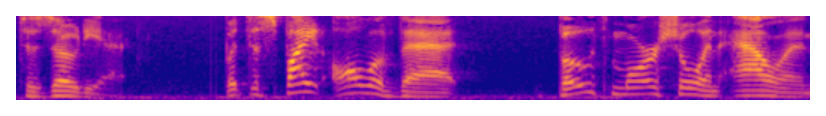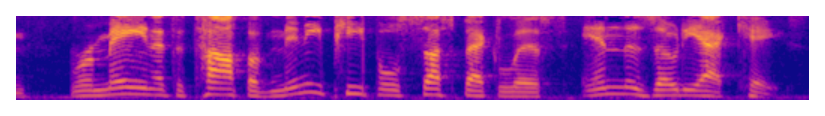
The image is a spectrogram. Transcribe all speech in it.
to Zodiac. But despite all of that, both Marshall and Allen remain at the top of many people's suspect lists in the Zodiac case.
